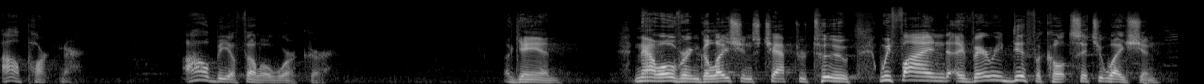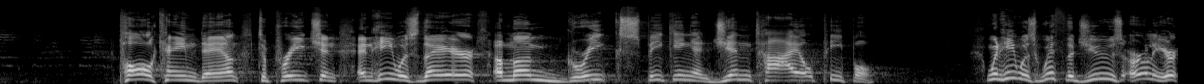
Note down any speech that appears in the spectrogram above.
I'll partner, I'll be a fellow worker. Again, now, over in Galatians chapter 2, we find a very difficult situation. Paul came down to preach, and, and he was there among Greek speaking and Gentile people. When he was with the Jews earlier,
